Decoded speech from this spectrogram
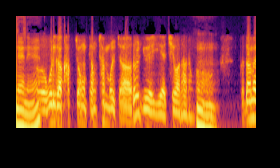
네네. 어, 우리가 각종 병참 물자를 UAE에 지원하는 거. 음. 그다음에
